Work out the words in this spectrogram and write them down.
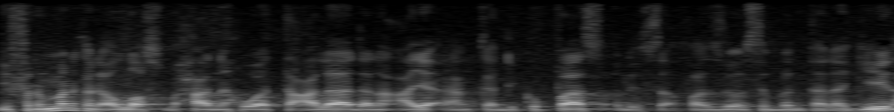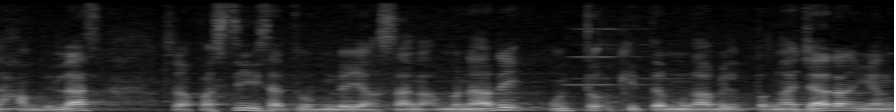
difirmankan oleh Allah Subhanahu Wa Taala dalam ayat yang akan dikupas oleh Ustaz Fazrul sebentar lagi. Alhamdulillah sudah pasti satu benda yang sangat menarik untuk kita mengambil pengajaran yang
